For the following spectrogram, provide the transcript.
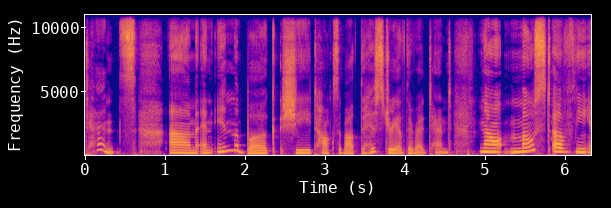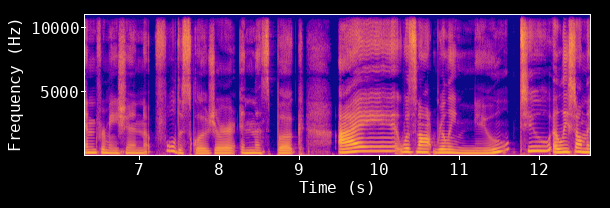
tents. Um, and in the book, she talks about the history of the red tent. Now, most of the information, full disclosure, in this book, I was not really new to, at least on the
